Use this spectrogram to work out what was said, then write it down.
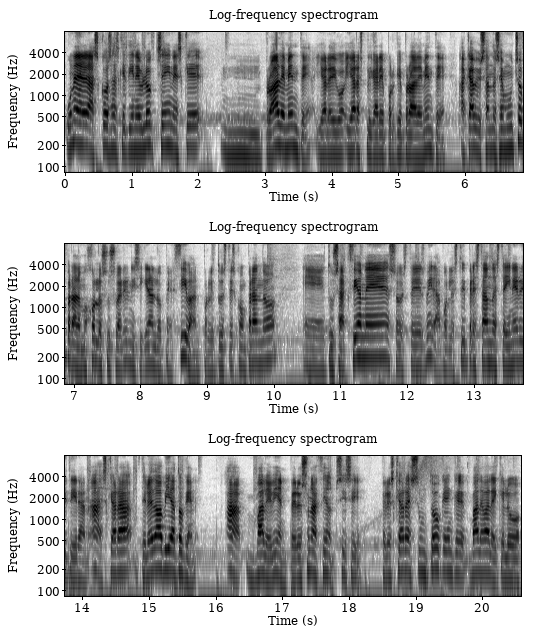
una de las cosas que tiene blockchain es que mmm, probablemente, y ahora digo, y ahora explicaré por qué probablemente, acabe usándose mucho, pero a lo mejor los usuarios ni siquiera lo perciban, porque tú estés comprando eh, tus acciones o estés, mira, pues le estoy prestando este dinero y te dirán, ah, es que ahora te lo he dado vía token. Ah, vale, bien, pero es una acción, sí, sí. Pero es que ahora es un token que, vale, vale, que lo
